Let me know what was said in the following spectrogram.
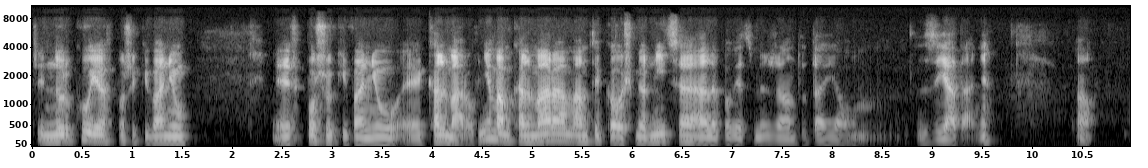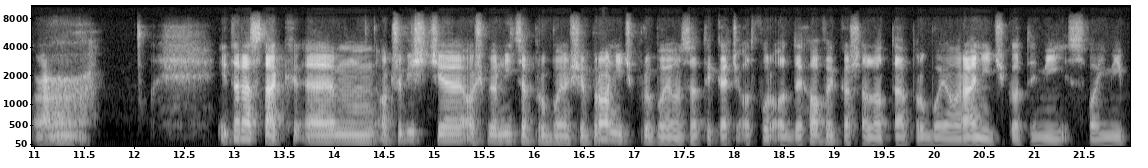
czyli nurkuję w poszukiwaniu e, w poszukiwaniu e, kalmarów. Nie mam kalmara, mam tylko ośmiornicę, ale powiedzmy, że on tutaj ją zjada, nie? O. I teraz tak, um, oczywiście ośmiornice próbują się bronić, próbują zatykać otwór oddechowy kaszalota, próbują ranić go tymi swoimi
